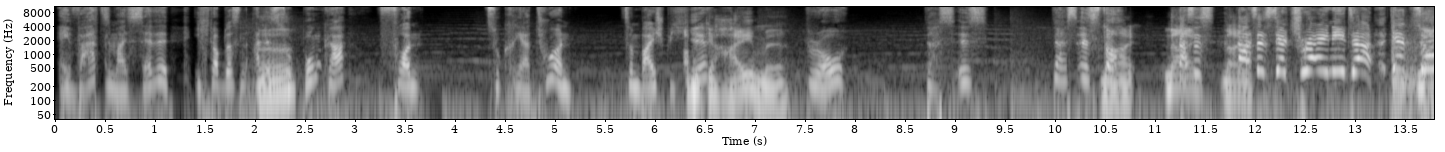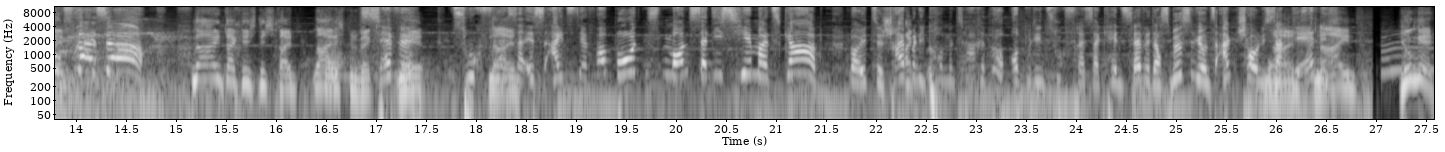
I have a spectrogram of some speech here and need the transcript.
Ey, warte mal, Seville, ich glaube, das sind alles Hä? so Bunker von so Kreaturen. Zum Beispiel Aber hier, geheime. Bro, das ist, das ist doch, Nein, nein, das ist, nein. das ist der Train Eater, der Zugfresser! Nein, da geh ich nicht rein. Nein, ich bin weg. Seville, Nee. Zugfresser Nein. ist eins der verbotensten Monster, die es jemals gab. Leute, schreibt mal in die Sag- Kommentare, ob ihr den Zugfresser kennt. Seville, das müssen wir uns anschauen, ich sag Nein, dir ehrlich. nein. Junge,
